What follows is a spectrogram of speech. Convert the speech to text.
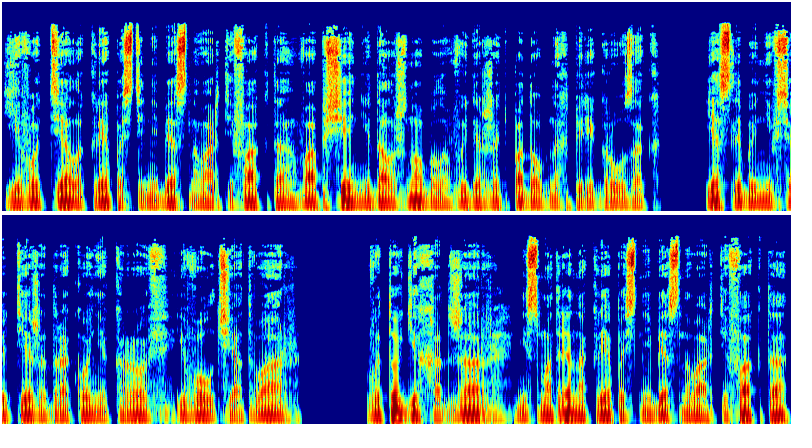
Его тело крепости небесного артефакта вообще не должно было выдержать подобных перегрузок если бы не все те же драконья кровь и волчий отвар. В итоге Хаджар, несмотря на крепость небесного артефакта,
